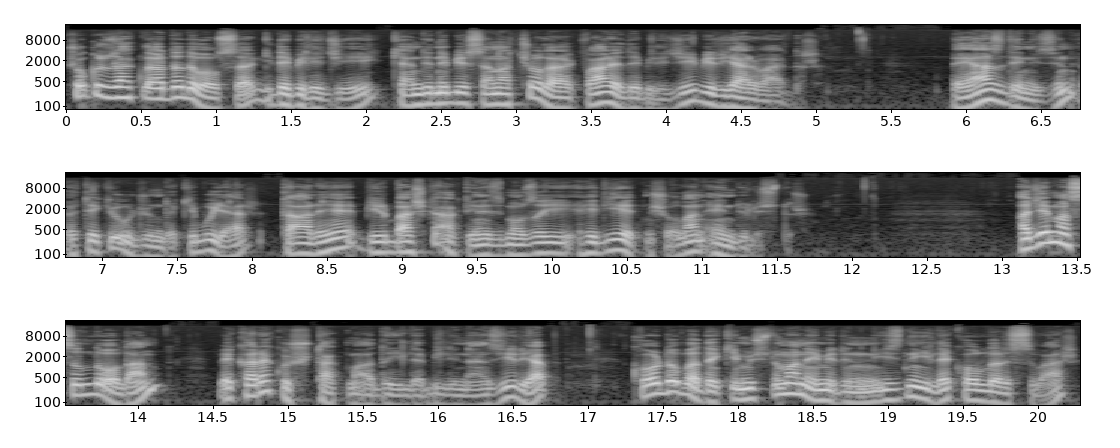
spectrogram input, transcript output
Çok uzaklarda da olsa gidebileceği, kendini bir sanatçı olarak var edebileceği bir yer vardır. Beyaz Deniz'in öteki ucundaki bu yer tarihe bir başka Akdeniz mozaiği hediye etmiş olan Endülüs'tür. Acem asıllı olan ve Karakuş takma adıyla bilinen Ziryap, Kordoba'daki Müslüman emirinin izniyle kolları sıvar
